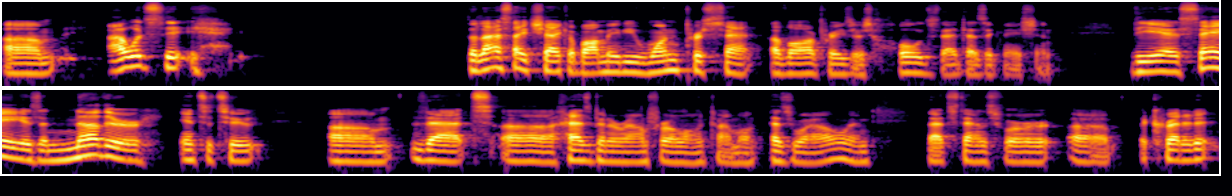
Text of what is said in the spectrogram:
um, I would say the last I checked, about maybe 1% of all appraisers holds that designation. The ASA is another institute um, that uh, has been around for a long time as well, and that stands for uh, Accredited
